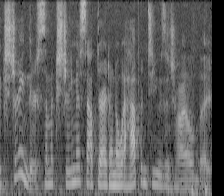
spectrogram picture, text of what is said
extreme. There's some extremists out there. I don't know what happened to you as a child, but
